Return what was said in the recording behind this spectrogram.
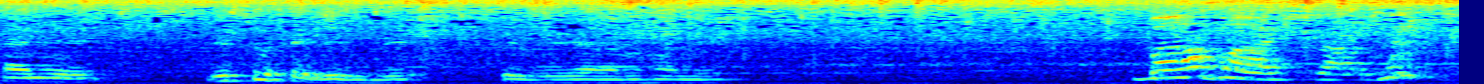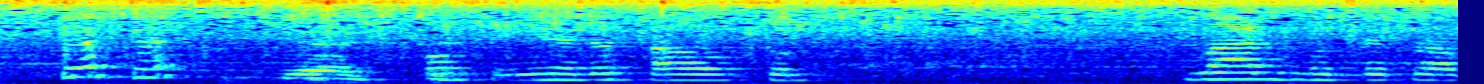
Hani lütuf edildi sözü yani hani. Bağ bağışlandı. Yani olsun yine de sağ olsun. Var mı desem.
